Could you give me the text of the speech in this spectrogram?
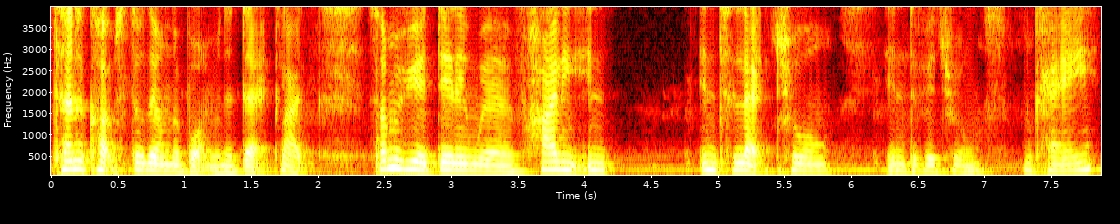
Ten of Cups still there on the bottom of the deck. Like some of you are dealing with highly in, intellectual individuals, okay?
